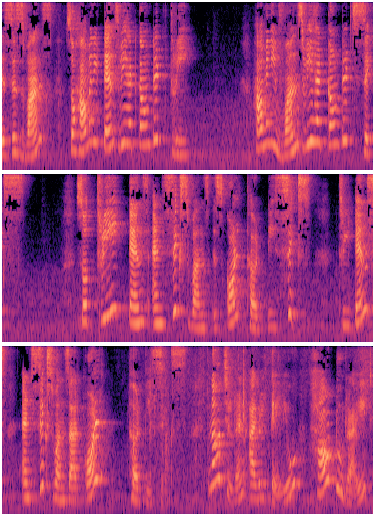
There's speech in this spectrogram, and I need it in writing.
this is ones so how many tens we had counted 3 how many ones we had counted? 6. So 3 tens and 6 ones is called 36. 3 tens and 6 ones are called 36. Now children, I will tell you how to write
